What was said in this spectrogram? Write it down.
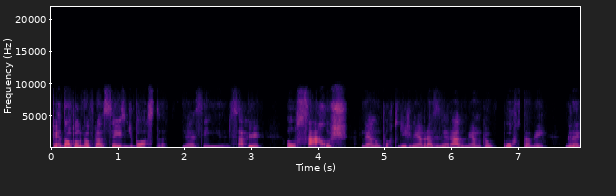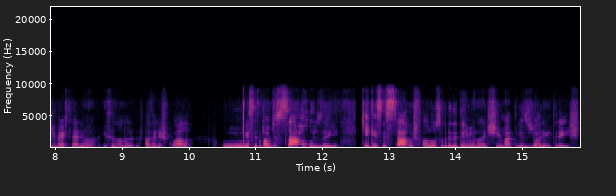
perdão pelo meu francês de bosta, né, assim, Sarrus, ou Sarrus, né, num português bem abrasileirado mesmo, que eu curto também, grande mestre Ariano ensinando, fazendo escola, o, esse tal de Sarros aí. O que, que esse Sarros falou sobre determinantes de matrizes de ordem 3?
